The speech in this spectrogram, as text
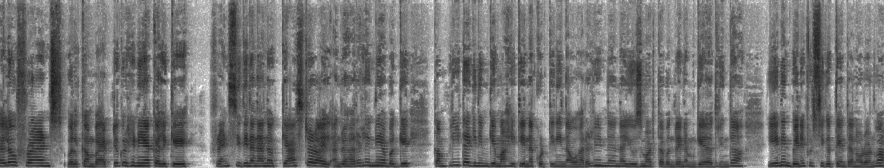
Hello friends welcome back to ಗೃಹಿಣಿಯ ಕಲಿಕೆ ಫ್ರೆಂಡ್ಸ್ ಇದನ್ನ ದಿನ ನಾನು ಕ್ಯಾಸ್ಟರ್ ಆಯಿಲ್ ಅಂದರೆ ಹರಳೆಣ್ಣೆಯ ಬಗ್ಗೆ ಕಂಪ್ಲೀಟಾಗಿ ನಿಮಗೆ ಮಾಹಿತಿಯನ್ನು ಕೊಡ್ತೀನಿ. ನಾವು ಹರಳೆಣ್ಣೆಯನ್ನು ಯೂಸ್ ಮಾಡ್ತಾ ಬಂದರೆ ನಮಗೆ ಅದರಿಂದ ಏನೇನು ಬೆನಿಫಿಟ್ ಸಿಗುತ್ತೆ ಅಂತ ನೋಡೋಣವಾ?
